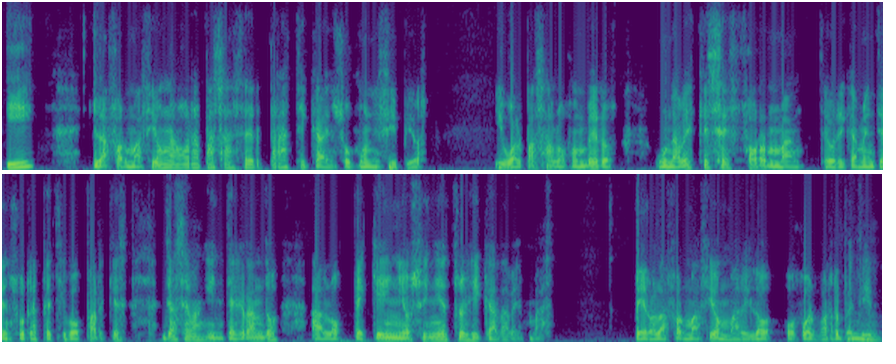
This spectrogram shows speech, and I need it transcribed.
Y la formación ahora pasa a ser práctica en sus municipios. Igual pasa a los bomberos. Una vez que se forman teóricamente en sus respectivos parques, ya se van integrando a los pequeños siniestros y cada vez más. Pero la formación, Mariló, os vuelvo a repetir, mm.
